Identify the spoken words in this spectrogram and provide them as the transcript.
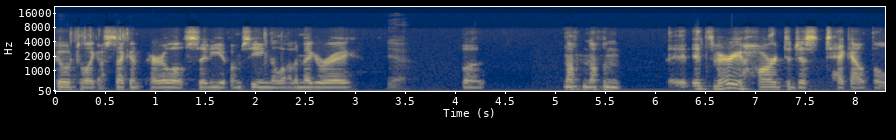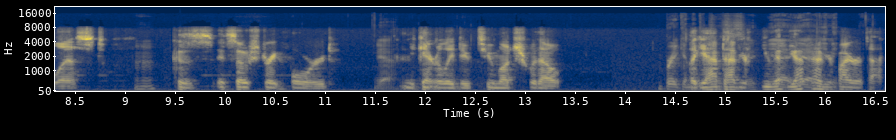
go to like a second parallel city if I'm seeing a lot of Mega Ray, Yeah. but nothing. Nothing. it- It's very hard to just tech out the list mm-hmm. because it's so straightforward, Yeah. and you can't really do too much without. Breaking. Like you have to have your you, Yeah, you have yeah, to have you your need- fire attack.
